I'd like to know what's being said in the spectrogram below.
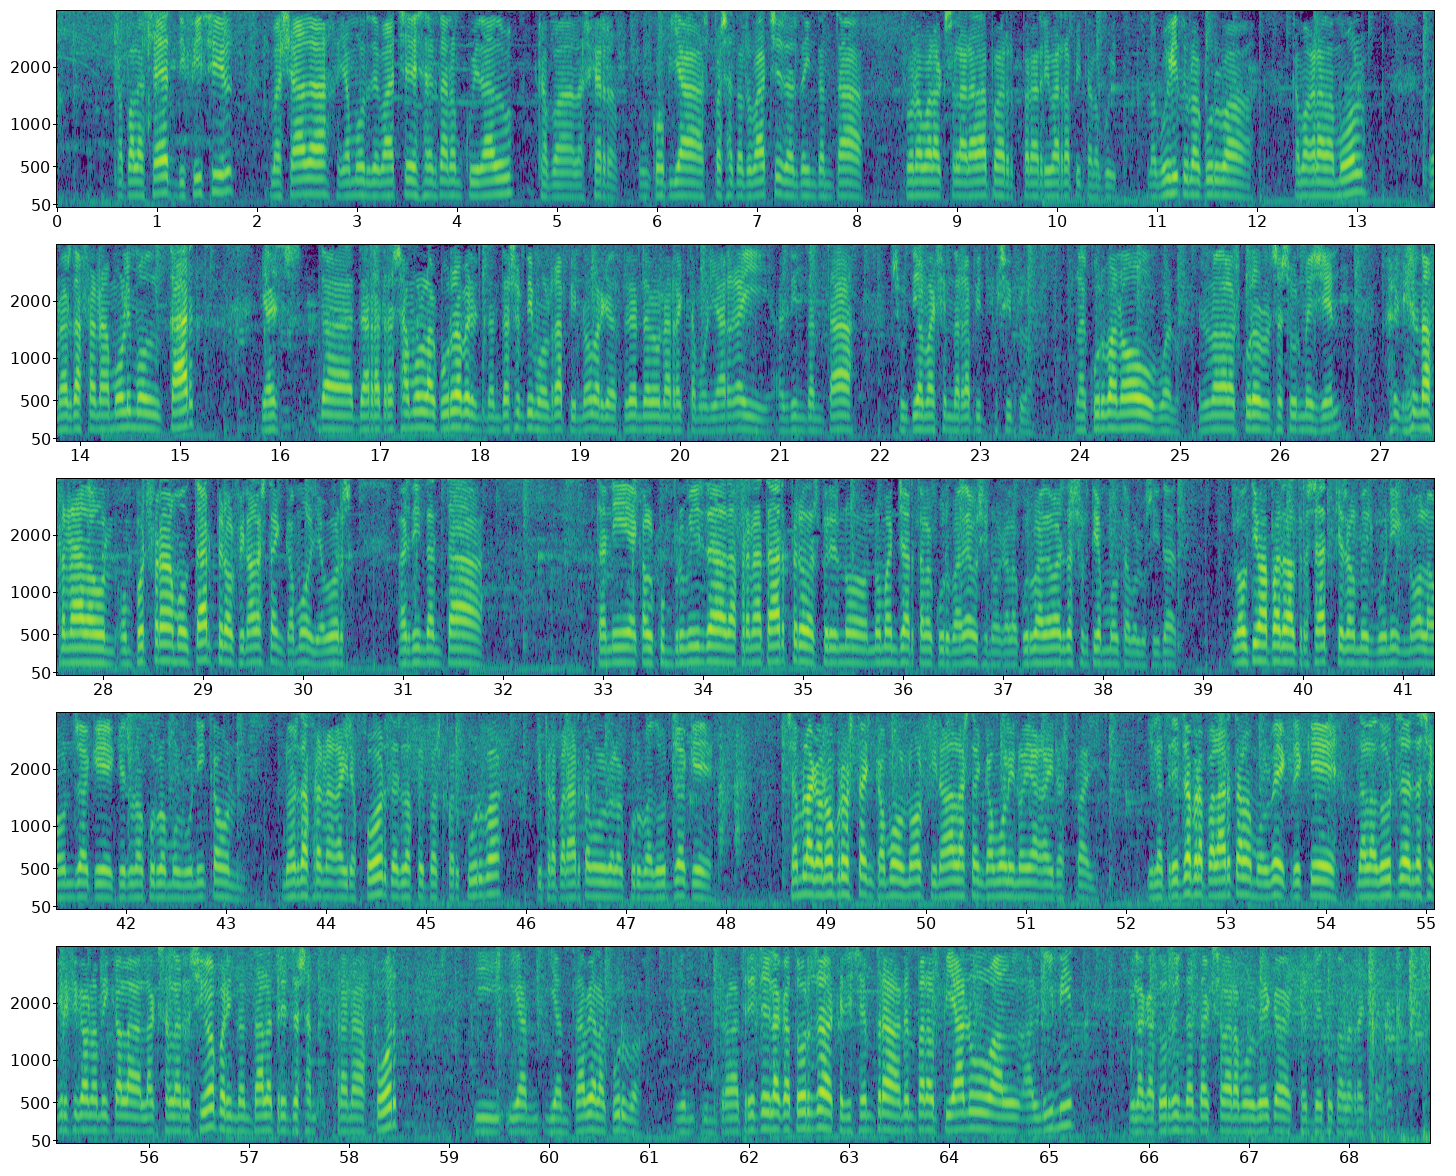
cap a la 7, difícil, baixada, hi ha molts de batxes, has d'anar amb cuidado cap a l'esquerra. Un cop ja has passat els batxes has d'intentar fer una bona accelerada per, per arribar ràpid a la 8. La 8, una curva que m'agrada molt, on has de frenar molt i molt tard i has de, de retrasar molt la curva per intentar sortir molt ràpid, no? perquè després ens ve una recta molt llarga i has d'intentar sortir el màxim de ràpid possible. La curva 9, bueno, és una de les curves on se surt més gent, perquè és una frenada on, on pots frenar molt tard però al final es tanca molt, llavors has d'intentar tenir el compromís de, de frenar tard però després no, no menjar-te la curva 10, sinó que la curva 10 has de sortir amb molta velocitat. L'última part del traçat, que és el més bonic, no? la 11, que, que és una curva molt bonica on no has de frenar gaire fort, has de fer pas per curva i preparar-te molt bé la curva 12, que sembla que no, però es tanca molt, no? al final es tanca molt i no hi ha gaire espai. I la 13 preparar-te-la molt bé, crec que de la 12 has de sacrificar una mica l'acceleració per intentar la 13 frenar fort i, i, i entrar bé a la curva i entre la 13 i la 14 quasi sempre anem per al piano al, límit i la 14 intenta accelerar molt bé que, que et ve tota la recta. No?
